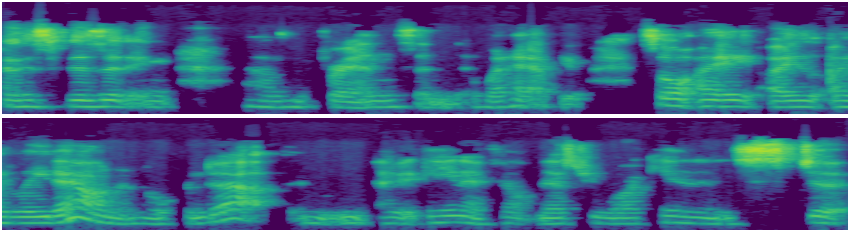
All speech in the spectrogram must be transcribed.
was visiting um, friends and what have you. So I, I, I lay down and opened up, and again I felt Master walk in, and he stood.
